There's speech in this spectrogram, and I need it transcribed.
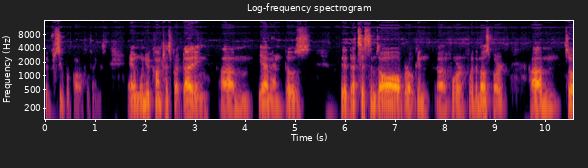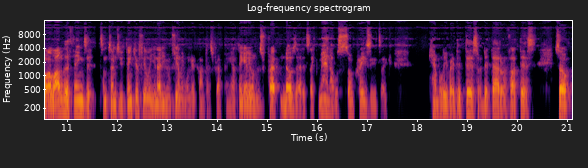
they're super powerful things. And when you're contest prep dieting, um, yeah, man, those that system's all broken uh, for for the most part. Um, so a lot of the things that sometimes you think you're feeling, you're not even feeling when you're contest prepping. I think anyone who's prepped knows that. It's like, man, I was so crazy. It's like, can't believe I did this or did that or thought this. So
